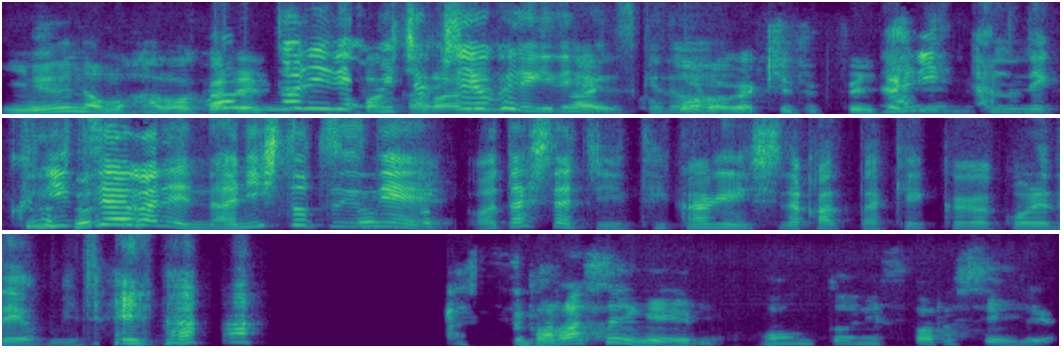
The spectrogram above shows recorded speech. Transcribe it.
言うのもはばかれる。本当にねめちゃくちゃよくできてるんですけど心が傷ついた何あのね、国津屋がね、何一つね、私たちに手加減しなかった結果がこれだよ、みたいな。あ素晴らしいゲーム。本当に素晴らしいゲーム。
